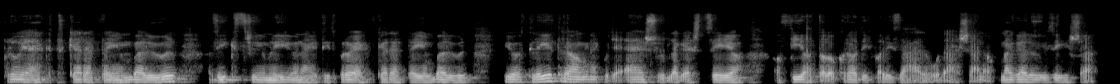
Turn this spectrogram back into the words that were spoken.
projekt keretein belül, az Extremely United projekt keretein belül jött létre, aminek ugye elsődleges célja a fiatalok radikalizálódásának megelőzése,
